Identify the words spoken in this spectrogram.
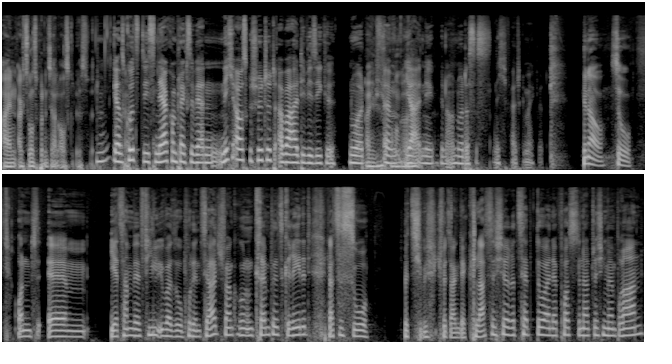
ein Aktionspotenzial ausgelöst wird. Mhm. Ganz Ja. kurz, die Snare-Komplexe werden nicht ausgeschüttet, aber halt die Vesikel. Nur, ähm, ja, nee, genau, nur, dass es nicht falsch gemerkt wird. Genau, so. Und ähm, jetzt haben wir viel über so Potentialschwankungen und Krempels geredet. Das ist so, ich würde würd sagen, der klassische Rezeptor in der postsynaptischen Membran,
